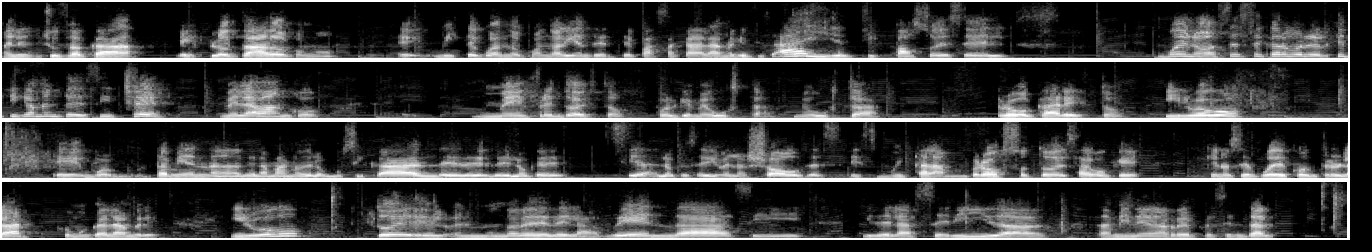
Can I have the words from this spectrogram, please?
el enchufe acá explotado, como, eh, ¿viste cuando, cuando alguien te, pasa calambre que dices, ay, el chispazo ese, el... Bueno, hacerse cargo energéticamente de decir, che, me la banco, me enfrento a esto, porque me gusta, me gusta provocar esto. Y luego, eh, también ah, de la mano de lo musical, de, lo que decías, de lo que se vive en los shows, es, muy calambroso todo, es algo que, no se puede controlar como un calambre. Y luego todo el, mundo de, las vendas y, de las heridas, también era representar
